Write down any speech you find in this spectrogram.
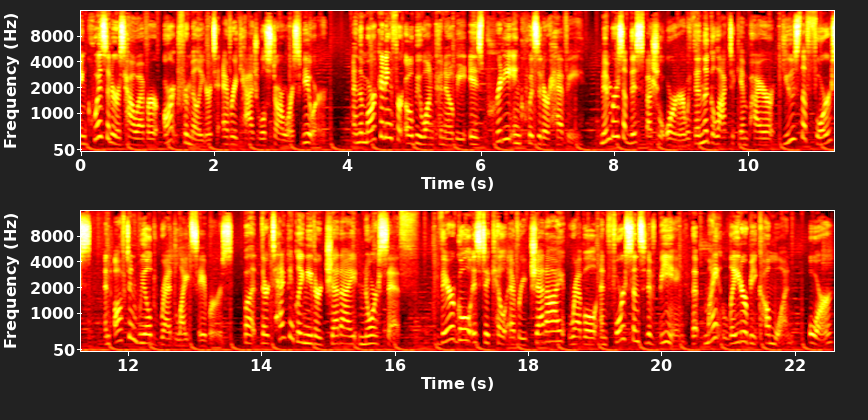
Inquisitors, however, aren't familiar to every casual Star Wars viewer, and the marketing for Obi Wan Kenobi is pretty Inquisitor heavy. Members of this special order within the Galactic Empire use the Force and often wield red lightsabers, but they're technically neither Jedi nor Sith. Their goal is to kill every Jedi, Rebel, and Force sensitive being that might later become one, or,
